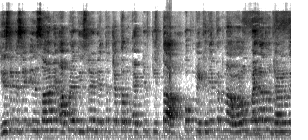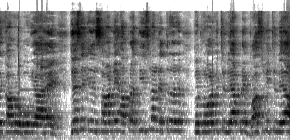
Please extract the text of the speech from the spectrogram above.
ਜਿਸ ਕਿਸੇ ਇਨਸਾਨ ਨੇ ਆਪਣੇ ਤੀਸਰੇ ਨੇਤਰ ਚੱਕਰ ਨੂੰ ਐਕਟਿਵ ਕੀਤਾ, ਉਹ ਭਵਿੱਖ ਦੀਆਂ ਘਟਨਾਵਾਂ ਨੂੰ ਪਹਿਲਾਂ ਤੋਂ ਜਾਣਨ ਦੇ ਕਾਬਲ ਹੋ ਗਿਆ ਹੈ। ਜਿਸ ਇਨਸਾਨ ਨੇ ਆਪਣਾ ਤੀਸਰਾ ਨੇਤਰ ਕੰਟਰੋਲ ਵਿੱਚ ਲਿਆ, ਆਪਣੇ ਵਸ ਵਿੱਚ ਲਿਆ,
